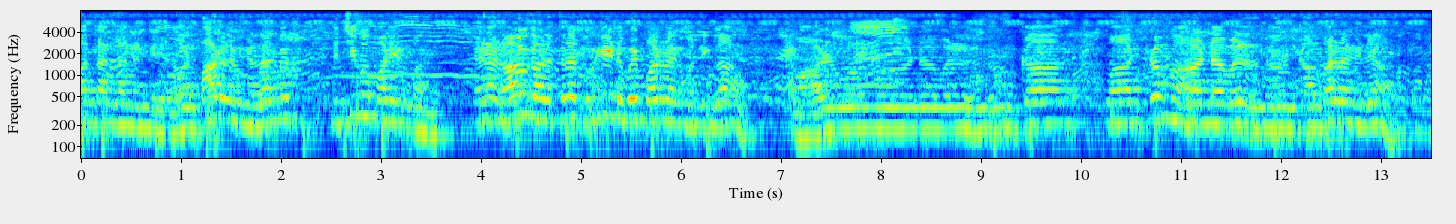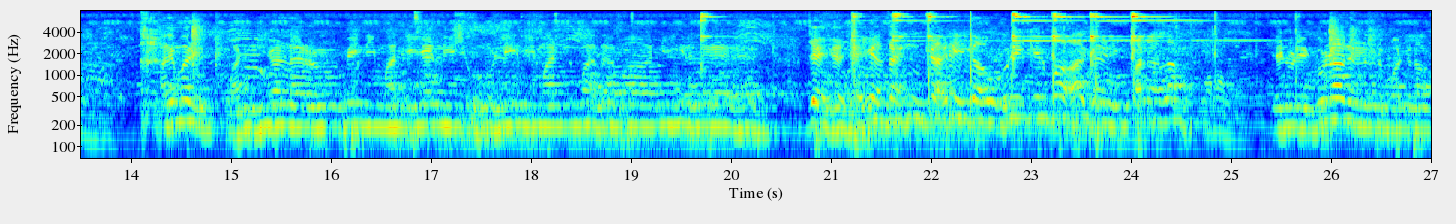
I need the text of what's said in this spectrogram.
பார்த்தாங்களான்னு தெரியாது. அவர் பாடல் இவங்க எல்லாருமே நிச்சயமாக பாடியிருப்பாங்க ஏன்னா ராகு காலத்தில் துர்க்கைகிட்ட போய் பாடுறாங்க பார்த்தீங்களா வாழ்வமானவள் துர்கா மாற்றமானவள் துர்கா. பாடுறாங்க இல்லையா? அதே மாதிரி மங்கள ரூபினி மதியனி சூழினி மன்மதவாணிகளே ஜெய ஜெய சங்கரி கௌரி கிருபாகரி. பாடலாம். என்னுடைய குருநாதர் எழுதுன பாட்டு தான்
